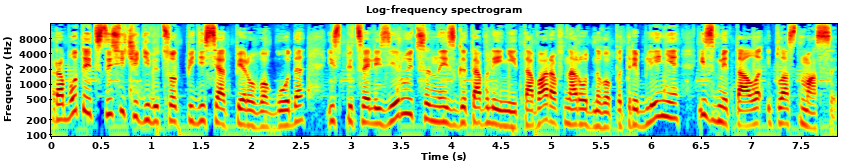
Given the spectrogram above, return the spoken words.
работает с 1951 года и специализируется специализируется на изготовлении товаров народного потребления из металла и пластмассы.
